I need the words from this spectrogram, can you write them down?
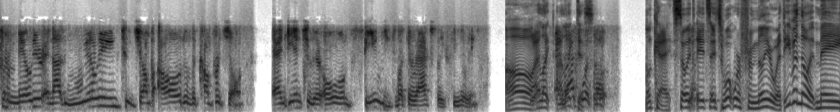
familiar and not willing to jump out of the comfort zone and into their own feelings, what they're actually feeling. Oh, yeah. I like I like this. Okay, so yeah. it's it's what we're familiar with, even though it may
